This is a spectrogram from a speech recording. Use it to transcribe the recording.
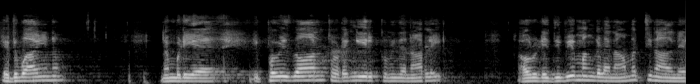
எதுவாயினும் நம்முடைய இப்பொழுதுதான் தொடங்கியிருக்கும் இந்த நாளை அவருடைய திவ்யமங்கள நாமத்தினால் நிரப்ப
